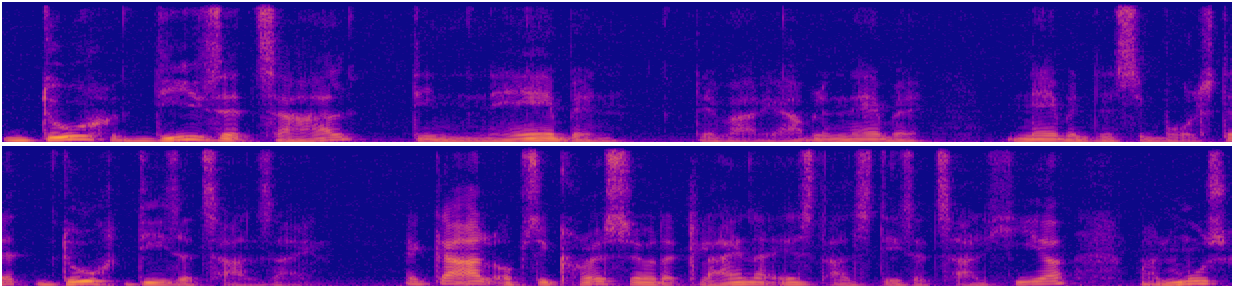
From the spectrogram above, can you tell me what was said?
durch diese Zahl, die neben der Variable neben, neben dem Symbol steht, durch diese Zahl sein. Egal, ob sie größer oder kleiner ist als diese Zahl hier, man muss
